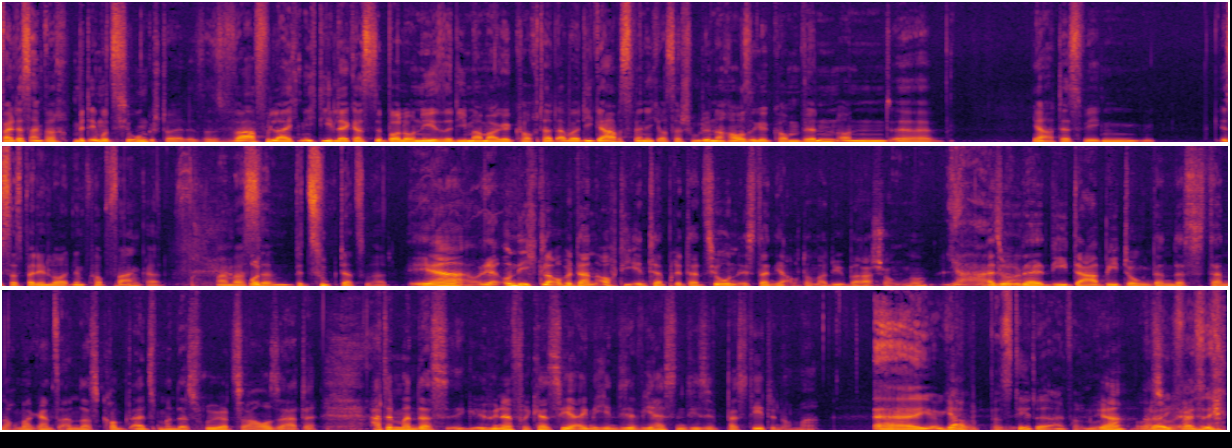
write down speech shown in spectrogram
weil das einfach mit Emotionen gesteuert ist. Das war vielleicht nicht die leckerste Bolognese, die Mama gekocht hat, aber die gab es, wenn ich aus der Schule nach Hause gekommen bin. Und äh, ja, deswegen ist das bei den Leuten im Kopf verankert, weil man was einen Bezug dazu hat. Ja, und ich glaube dann auch die Interpretation ist dann ja auch nochmal die Überraschung. Ne? Ja, Also klar. oder die Darbietung, dann, dass es dann nochmal ganz anders kommt, als man das früher zu Hause hatte. Hatte man das Hühnerfrikassee eigentlich in dieser, wie heißt denn diese Pastete nochmal? Äh, ja, Pastete einfach nur. Ja? Oder? So, ich weiß nicht.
